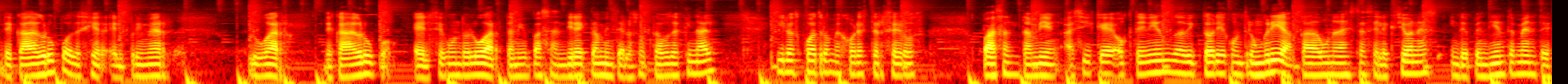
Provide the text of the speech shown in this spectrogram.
de cada grupo, es decir, el primer lugar de cada grupo, el segundo lugar también pasan directamente a los octavos de final y los cuatro mejores terceros pasan también. Así que obteniendo una victoria contra Hungría, cada una de estas elecciones, independientemente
